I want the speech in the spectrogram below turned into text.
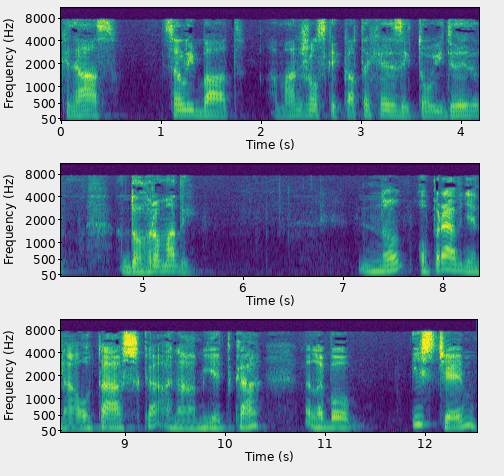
kňaz, celibát a manželské katechézy, to ide dohromady. No, oprávnená otázka a námietka, lebo iste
